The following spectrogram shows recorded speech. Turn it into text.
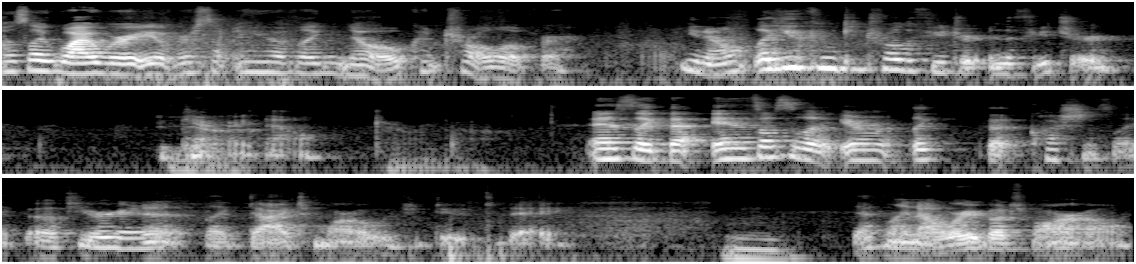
I was like, why worry over something you have like no control over? You know, like you can control the future in the future. You can't right now. Can't right now. And it's like that, and it's also like, like that question's like, oh, if you were gonna like die tomorrow, what would you do today? Mm. Definitely not worry about tomorrow,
